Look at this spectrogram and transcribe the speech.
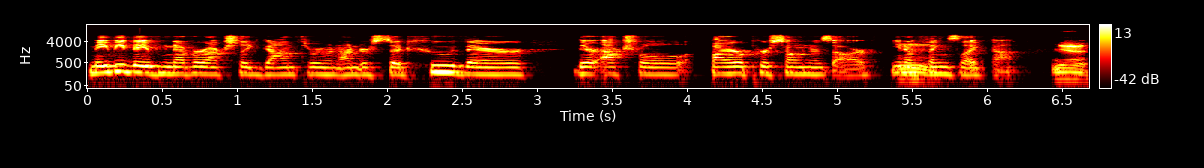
maybe they've never actually gone through and understood who their their actual buyer personas are, you know, mm. things like that. Yeah.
